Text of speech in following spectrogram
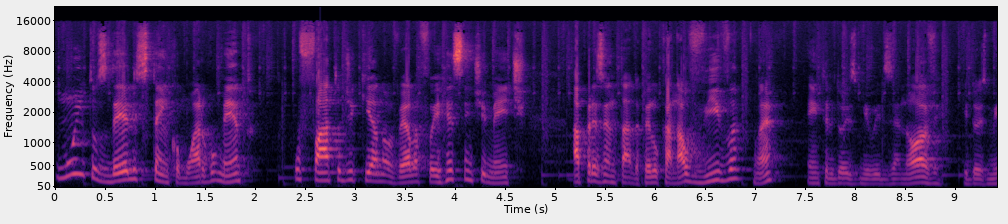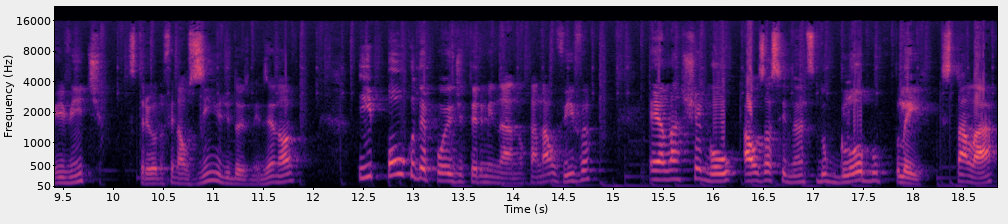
muitos deles têm como argumento o fato de que a novela foi recentemente apresentada pelo canal Viva, não é? entre 2019 e 2020, estreou no finalzinho de 2019, e pouco depois de terminar no canal Viva, ela chegou aos assinantes do Globo Play. Está lá,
